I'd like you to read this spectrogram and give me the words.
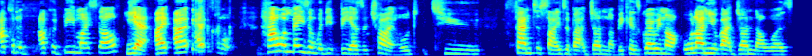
I could I could be myself. Yeah, I, I, I thought, how amazing would it be as a child to fantasize about Jannah? Because growing up, all I knew about Jannah was,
